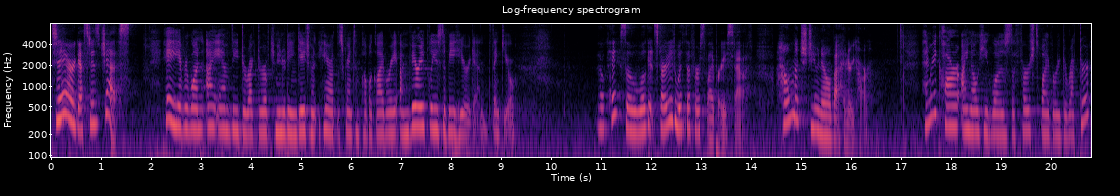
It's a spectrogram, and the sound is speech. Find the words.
Today, our guest is Jess. Hey everyone, I am the Director of Community Engagement here at the Scranton Public Library. I'm very pleased to be here again. Thank you. Okay, so we'll get started with the first library staff. How much do you know about Henry Carr? Henry Carr, I know he was the first library director,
